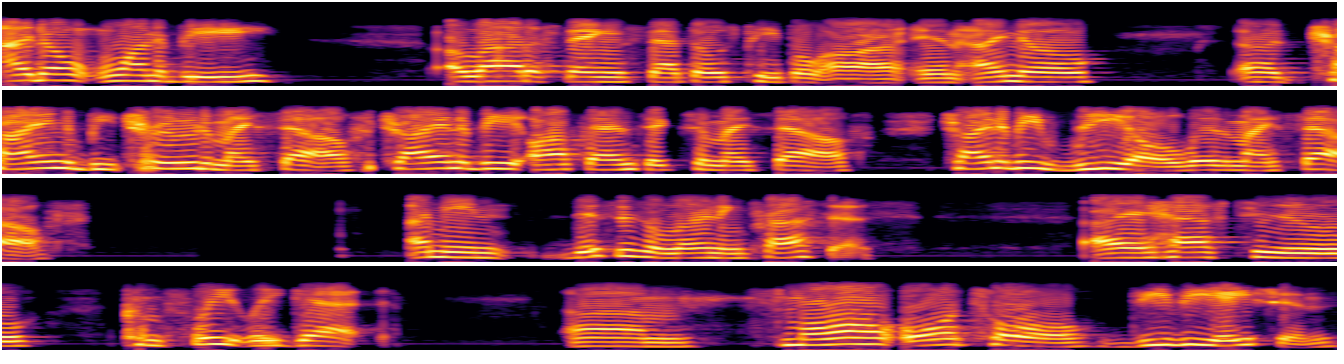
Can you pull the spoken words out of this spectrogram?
I don't want to be a lot of things that those people are. And I know uh, trying to be true to myself, trying to be authentic to myself, trying to be real with myself. I mean, this is a learning process. I have to completely get um, small or tall deviations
